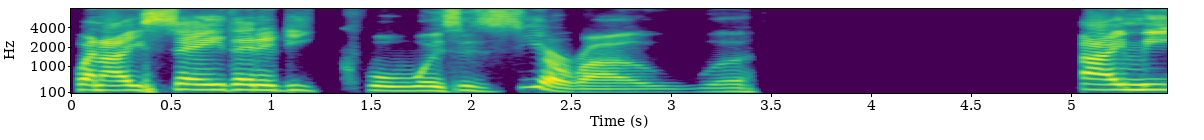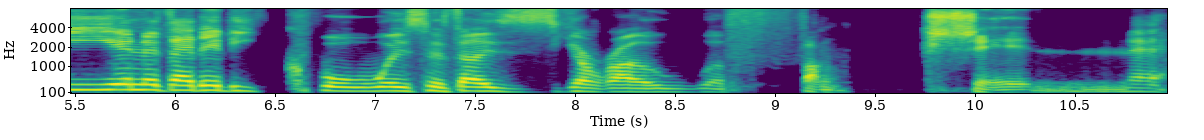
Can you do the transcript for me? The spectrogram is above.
when I say that it equals zero, I mean that it equals the zero function.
